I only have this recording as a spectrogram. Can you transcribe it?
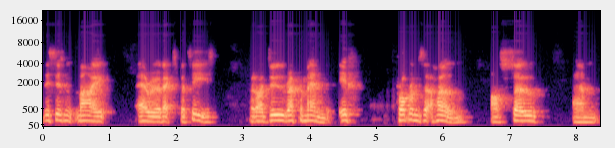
this isn't my area of expertise, but I do recommend if problems at home are so um,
